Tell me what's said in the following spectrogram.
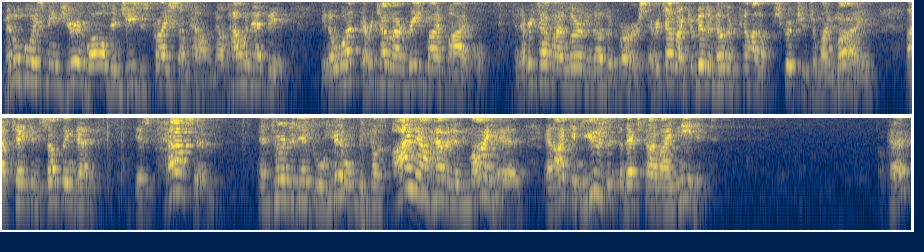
Middle voice means you're involved in Jesus Christ somehow. Now, how would that be? You know what? Every time I read my Bible, and every time I learn another verse, every time I commit another plot of Scripture to my mind, I've taken something that is passive and turned it into a middle because I now have it in my head and I can use it the next time I need it. Okay?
